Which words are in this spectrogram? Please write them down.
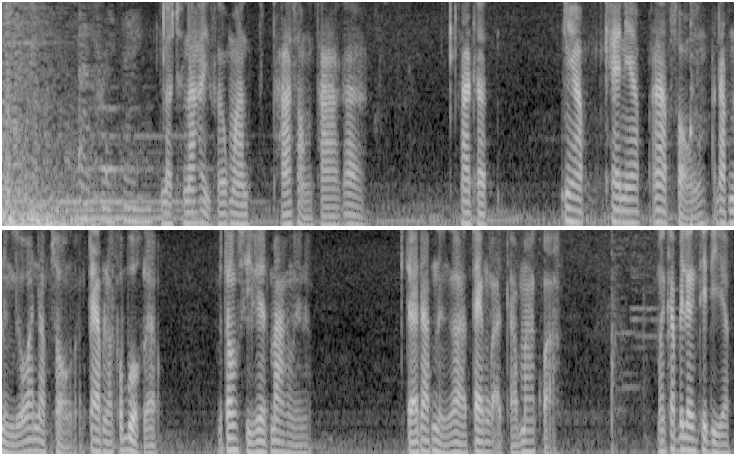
pervades everything. เราชนะอีกสักประมาณตาสองตาก็น่าจะเนี่ยครับ แค่เนี้ยครับ อันดับสอง อันดับหนึ่งหรือว่าอันดับสองแต้มเราก็บวกแล้ว ไม่ต้องซีเรียสมากเลยนะ แต่อันดับหนึ่งก็แต้มก็อาจจะมากกว่า มันก็เป็นเรื่องที่ดีครับ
